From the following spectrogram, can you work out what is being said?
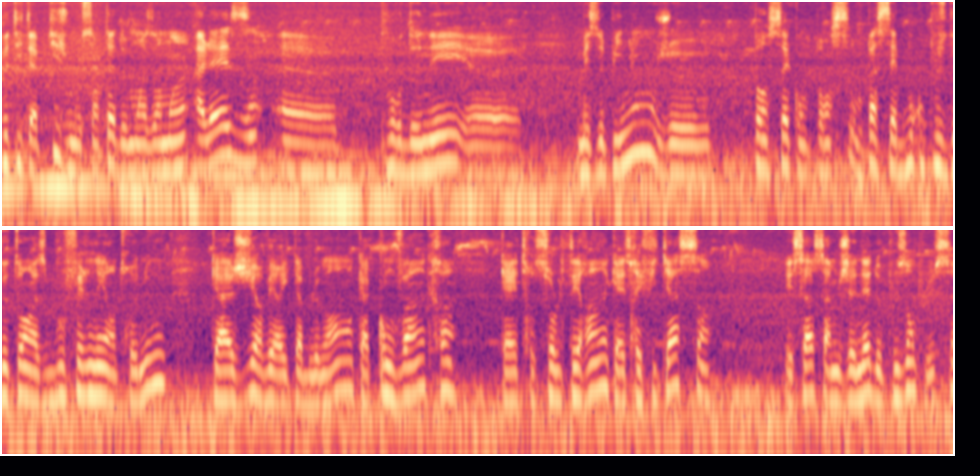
petit à petit, je me sentais de moins en moins à l'aise euh, pour donner euh, mes opinions. Je pensais qu'on passait beaucoup plus de temps à se bouffer le nez entre nous qu'à agir véritablement, qu'à convaincre, qu'à être sur le terrain, qu'à être efficace. Et ça, ça me gênait de plus en plus.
